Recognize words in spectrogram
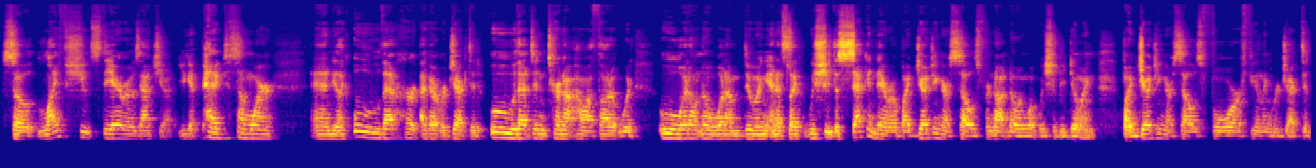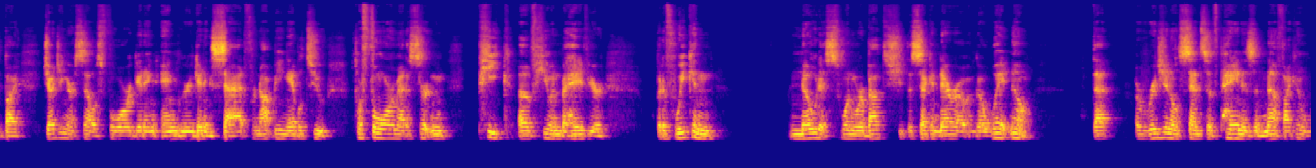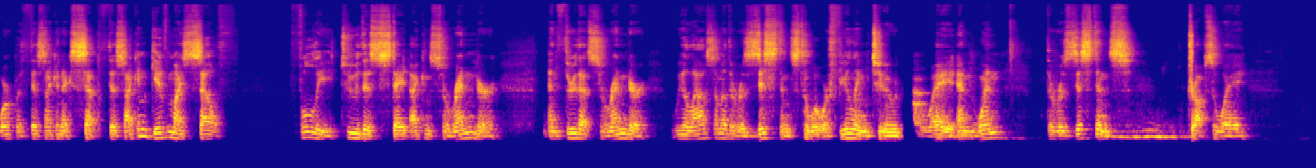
So life shoots the arrows at you. You get pegged somewhere and you're like, ooh, that hurt. I got rejected. Ooh, that didn't turn out how I thought it would. Ooh, I don't know what I'm doing. And it's like we shoot the second arrow by judging ourselves for not knowing what we should be doing, by judging ourselves for feeling rejected, by judging ourselves for getting angry, getting sad, for not being able to perform at a certain peak of human behavior. But if we can notice when we're about to shoot the second arrow and go, wait, no, that original sense of pain is enough. I can work with this. I can accept this. I can give myself fully to this state. I can surrender. And through that surrender, we allow some of the resistance to what we're feeling to away. And when the resistance drops away,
